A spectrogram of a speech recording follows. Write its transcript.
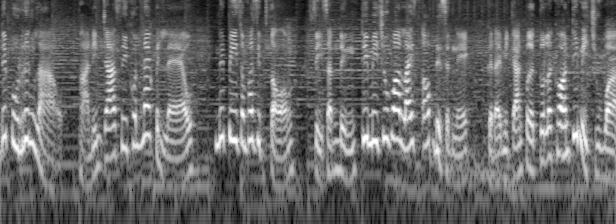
ได้ปูเรื่องราว ผ่านนินจาซีคนแรกไปแล้ว ในปี 2012 ซีซั่นหนึ่งที่มีชื่อว่า Lights of the Snake ก็ได้มีการเปิดตัวละครที่มีชื่อว่า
